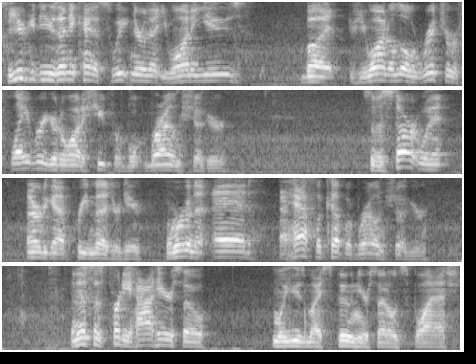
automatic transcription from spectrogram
So you could use any kind of sweetener that you want to use, but if you want a little richer flavor, you're going to want to shoot for brown sugar. So to start with, I already got pre-measured here, but we're going to add a half a cup of brown sugar. And this is pretty hot here, so I'm going to use my spoon here so I don't splash.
